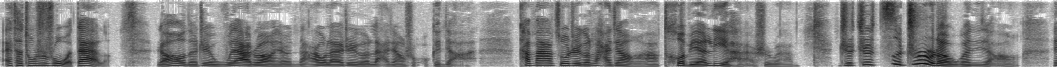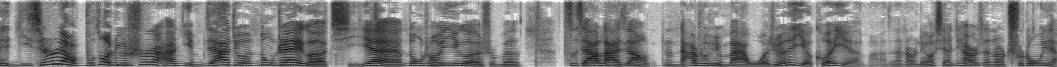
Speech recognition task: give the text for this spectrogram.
哎，他同事说：“我带了。”然后呢，这吴大壮就拿过来这个辣酱，说：“我跟你讲啊。”他妈做这个辣酱啊，特别厉害，是吧？这这自制的，我跟你讲，哎，你其实要不做律师啊，你们家就弄这个企业，弄成一个什么自家辣酱，就拿出去卖，我觉得也可以嘛，在那聊闲天，在那吃东西。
